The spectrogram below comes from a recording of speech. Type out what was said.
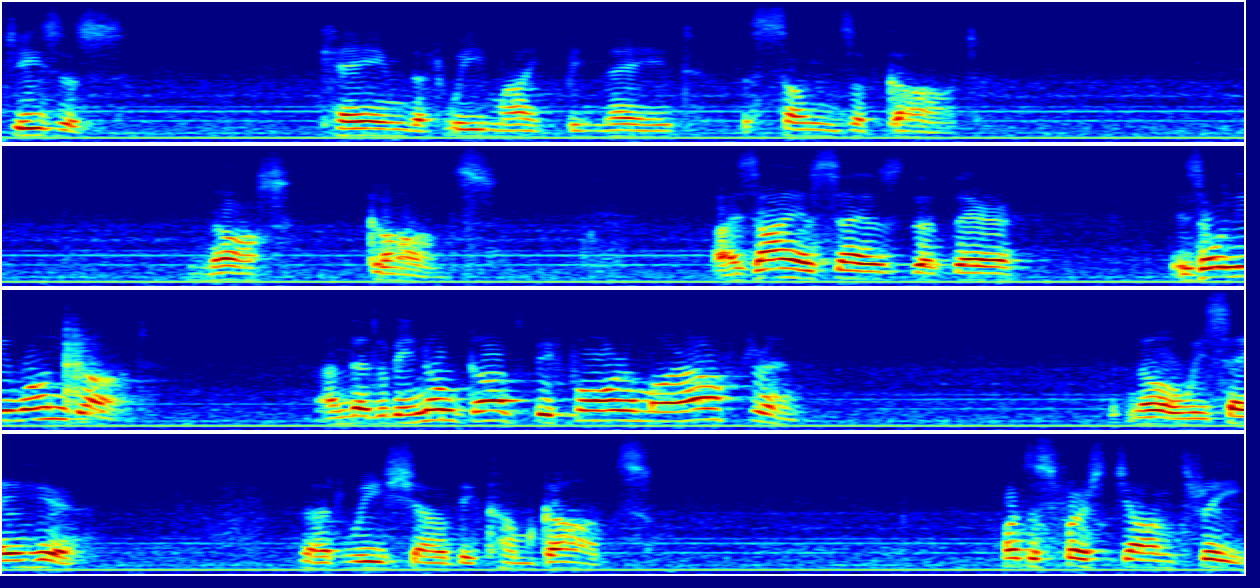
Jesus came that we might be made the sons of God, not gods. Isaiah says that there is only one God, and there will be no gods before him or after him. But no, we say here, that we shall become gods. What does 1 John 3?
